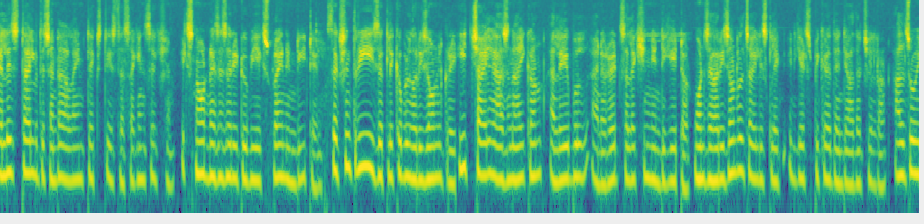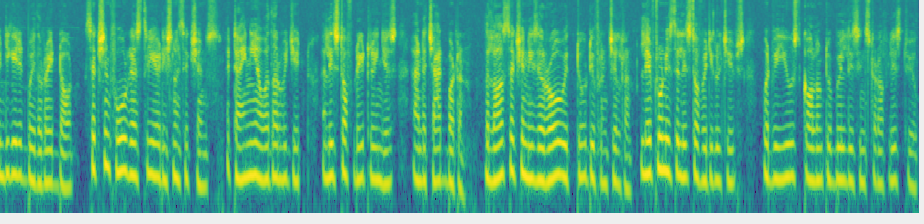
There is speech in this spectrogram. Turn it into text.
A list style with the center aligned text is the second section. It's not necessary to be explained in detail. Section 3 is a clickable horizontal grid. Each child has an icon, a label and a red selection indicator. Once the horizontal child is clicked, it gets bigger than the other children, also indicated by the red dot. Section 4 has three additional sections. A tiny avatar widget, a list of date ranges and a chat button. The last section is a row with two different children. Left one is the list of vertical chips, but we used column to build this instead of list view.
